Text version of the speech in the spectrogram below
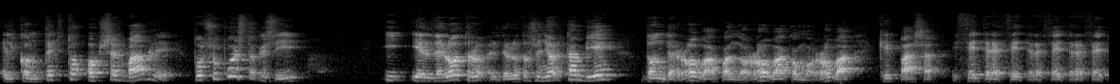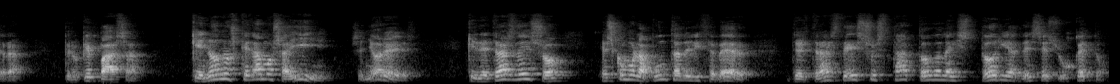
el contexto observable. Por supuesto que sí, y, el del otro, el del otro señor también, donde roba, cuando roba, cómo roba, qué pasa, etcétera, etcétera, etcétera, etcétera. Pero ¿qué pasa? Que no nos quedamos ahí, señores, que detrás de eso es como la punta del iceberg, detrás de eso está toda la historia de ese sujeto,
